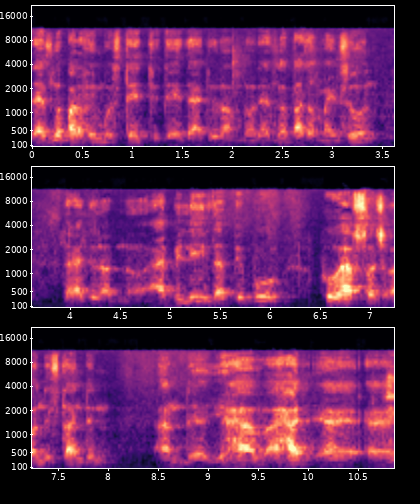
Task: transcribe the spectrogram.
There's no part of Imo State today that I do not know. There's no part of my zone that I do not know. I believe that people who have such understanding, and uh, you have, I had uh, uh,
